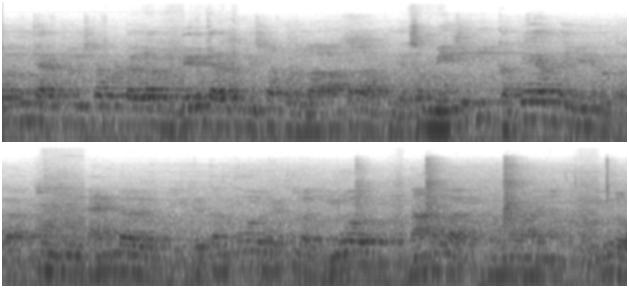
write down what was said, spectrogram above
ಒಂದು ಕ್ಯಾರೆಕ್ಟರ್ ಇಷ್ಟಪಟ್ಟಾಗ ಬೇರೆ ಕ್ಯಾರೆಕ್ಟರ್ ಇಷ್ಟಪಡಲ್ಲ ಆ ಥರ ಆಗ್ತಿದೆ. ಸೊ ಮೇಜರ್ಲಿ ಕತೆ ಅಂತ ಏನಿರುತ್ತಲ್ಲ. ಆ್ಯಂಡ್ ಇದಕ್ಕಂತೂ ಹೇಳ್ತಿಲ್ಲ ಹೀರೋ ನಾನಲ್ಲ ನಮ್ಮ ಇವರು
